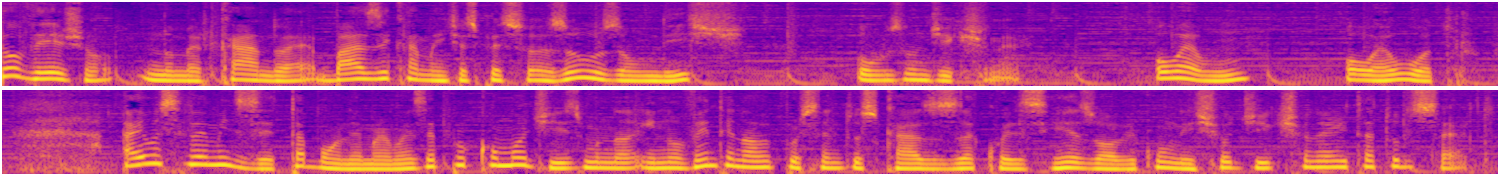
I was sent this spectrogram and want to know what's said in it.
que eu vejo no mercado é basicamente as pessoas ou usam list ou usam dictionary, ou é um ou é o outro. Aí você vai me dizer, tá bom, Lemar, mas é por comodismo, em 99% dos casos a coisa se resolve com list ou dictionary e tá tudo certo.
